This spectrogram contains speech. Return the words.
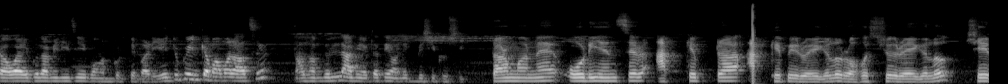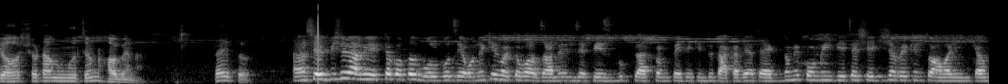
খাওয়া, এগুলো আমি নিজেই বহন করতে পারি। এইটুকু ইনকাম আমার আছে। আলহামদুলিল্লাহ, আমি এটাতে অনেক বেশি খুশি। তার মানে অডিয়েন্সের আক্ষেপটা আক্ষেপে রয়ে গেল, রহস্যই রয়ে গেল, সেই রহস্যটা উন্মোচন হবে না। তাই তো? সেই বিষয়ে আমি একটা কথা বলব যে অনেকে হয়তো বা জানেন যে ফেসবুক প্ল্যাটফর্ম থেকে কিন্তু টাকা দেওয়াটা একদমই কমিয়ে দিয়েছে সেই হিসাবে কিন্তু আমার ইনকাম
